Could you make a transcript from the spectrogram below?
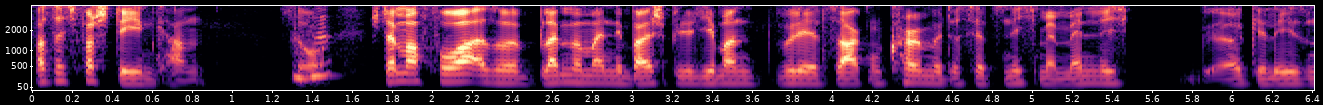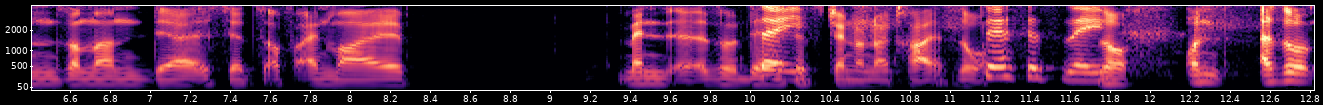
Was ich verstehen kann. So, stell mal vor, also bleiben wir mal in dem Beispiel, jemand würde jetzt sagen, Kermit ist jetzt nicht mehr männlich äh, gelesen, sondern der ist jetzt auf einmal, also der They. ist jetzt genderneutral. So. Der ist jetzt they. So, und also,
